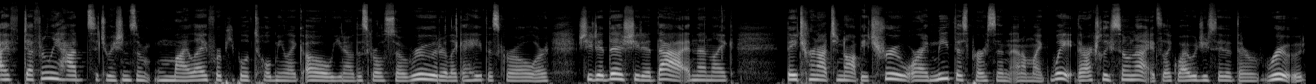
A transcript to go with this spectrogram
I've definitely had situations in my life where people have told me like, oh, you know, this girl's so rude, or like I hate this girl, or she did this, she did that, and then like they turn out to not be true or I meet this person and I'm like, wait, they're actually so nice. Like, why would you say that they're rude?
